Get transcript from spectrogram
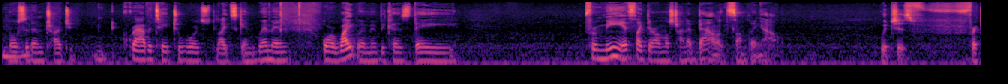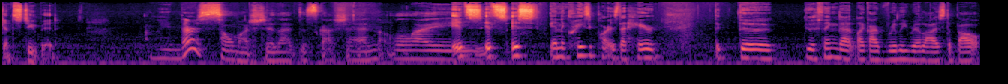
most of them try to gravitate towards light skinned women or white women because they, for me, it's like they're almost trying to balance something out, which is freaking stupid. I mean, there's so much to that discussion. Like it's it's it's and the crazy part is that hair the the the thing that like I really realized about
